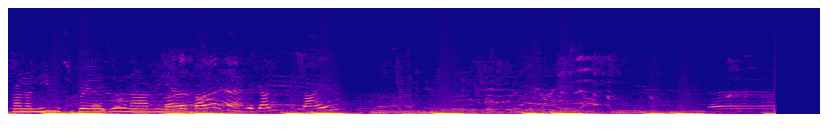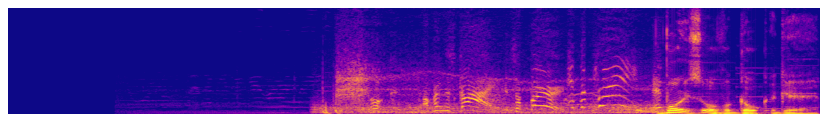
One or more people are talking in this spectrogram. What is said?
Ich war noch nie im Sprayer so nah wie Äh, jetzt. waren diese ganz kleinen? Äh. Look, up in the sky. It's a bird. Voice over Goke again.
